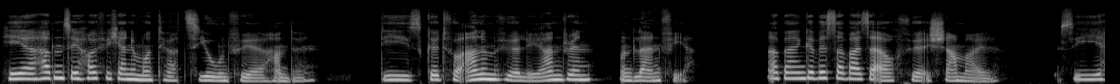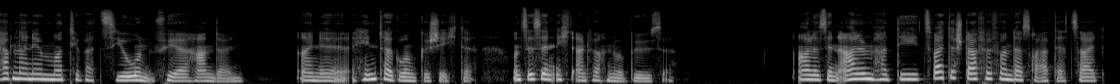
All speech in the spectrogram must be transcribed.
Hier haben sie häufig eine Motivation für ihr Handeln. Dies gilt vor allem für Leandrin und Lanfear, aber in gewisser Weise auch für Ishamael. Sie haben eine Motivation für ihr Handeln, eine Hintergrundgeschichte, und sie sind nicht einfach nur böse. Alles in allem hat die zweite Staffel von Das Rad der Zeit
